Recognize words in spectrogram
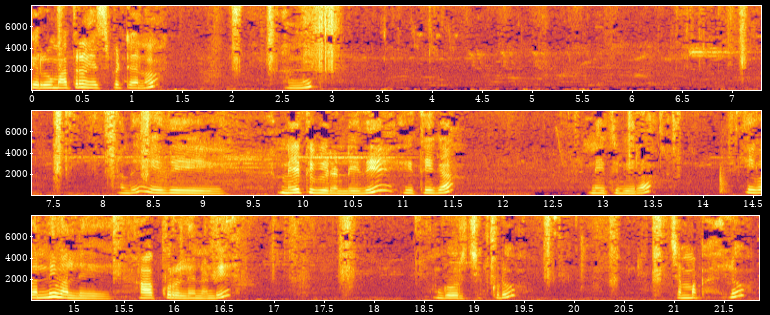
ఎరువు మాత్రం వేసి పెట్టాను. అన్నీ. అది ఇది నేతి బీర అండి ఇది ఈ తీగ. నేతి బీర. ఇవన్నీ మళ్ళీ ఆకుకూరలేనండి. గోరు చిక్కుడు చెమ్మకాయలు.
